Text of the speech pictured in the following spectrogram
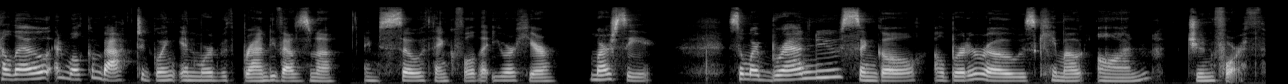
Hello and welcome back to Going Inward with Brandy Vesna. I'm so thankful that you are here. Marcy. So, my brand new single, Alberta Rose, came out on June 4th.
